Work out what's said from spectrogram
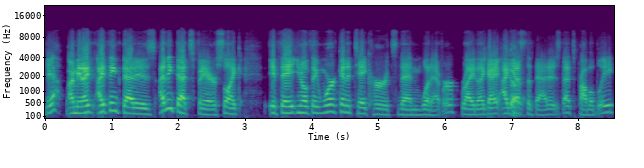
Yeah, I mean, I I think that is I think that's fair. So like if they you know if they weren't going to take Hurts, then whatever, right? Like I, I yeah. guess that that is that's probably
